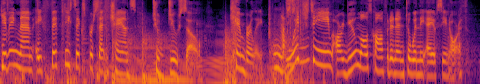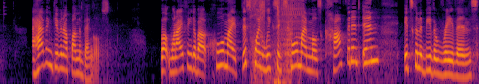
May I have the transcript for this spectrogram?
giving them a 56% chance to do so. Kimberley, mm. which team are you most confident in to win the AFC North? I haven't given up on the Bengals. But when I think about who am I at this point in week six, who am I most confident in? It's going to be the Ravens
